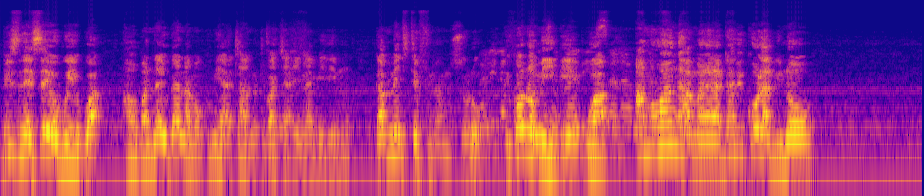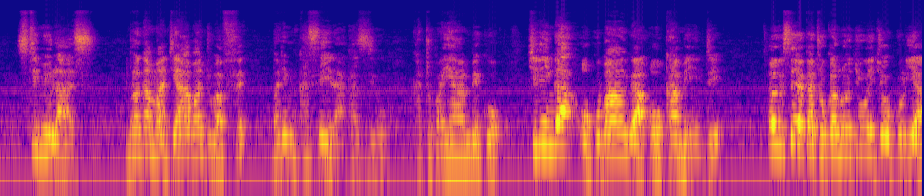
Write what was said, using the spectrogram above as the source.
Bizinesi eyo bwegwa abo bannayuganda amakumi ataano tebakyalina mirimu. Gavumenti tefuna musolo. Baliisa n'abalala. amawanga amalala gabikola bino. Stimulus. Nebagamba nti "Ah, abantu baffe bali mu kaseera akazibu katubayambeko kiringa okubanga okamente ekiseera katuuka n'ogiwa ekyokulya.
